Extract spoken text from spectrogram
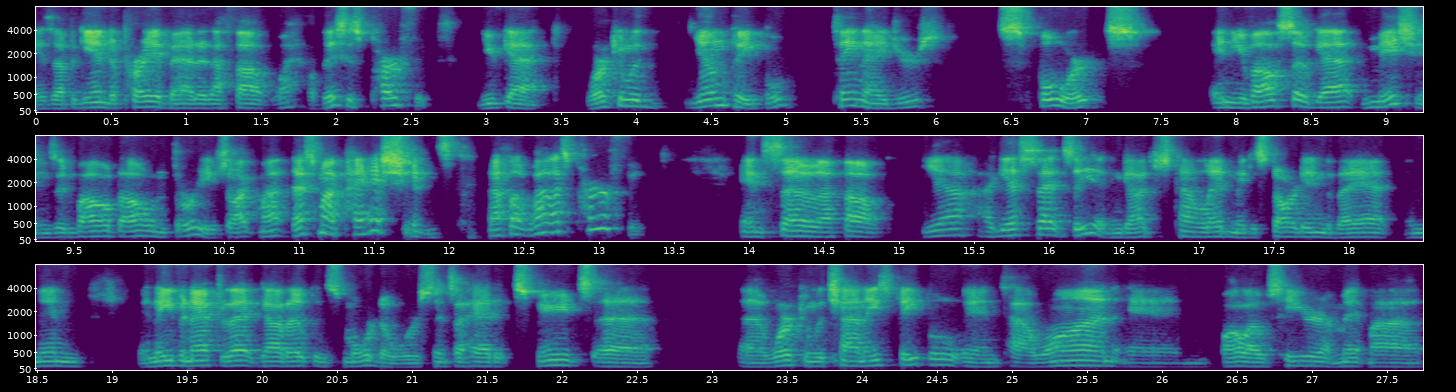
as I began to pray about it, I thought, wow, this is perfect. You've got working with young people, teenagers, sports, and you've also got missions involved all in three. It's like my that's my passions. And I thought, wow, that's perfect. And so I thought, yeah, I guess that's it. And God just kind of led me to start into that. And then, and even after that, God opened some more doors since I had experience uh, uh, working with Chinese people in Taiwan. And while I was here, I met my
